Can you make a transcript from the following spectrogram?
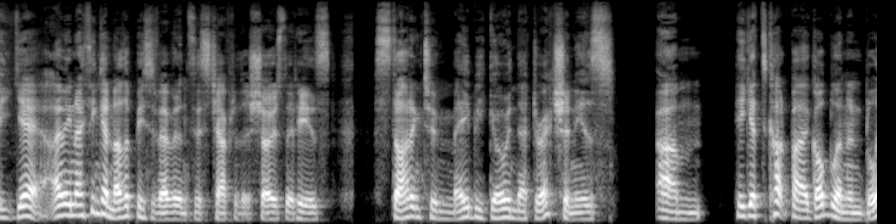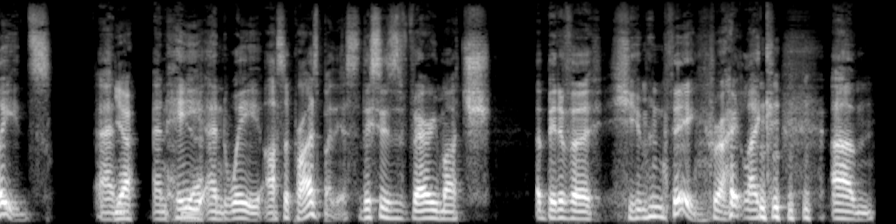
Yeah, I mean, I think another piece of evidence this chapter that shows that he is starting to maybe go in that direction is um, he gets cut by a goblin and bleeds. And Yeah. and he Yeah. and we are surprised by this. This is very much a bit of a human thing, right? Like um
